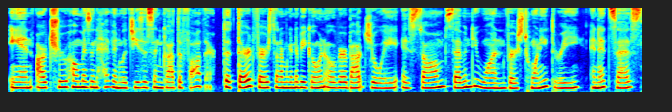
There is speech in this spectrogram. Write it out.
and our true home is in heaven with Jesus and God the Father. The third verse that I'm going to be going over about joy is Psalm 71, verse 23, and it says,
